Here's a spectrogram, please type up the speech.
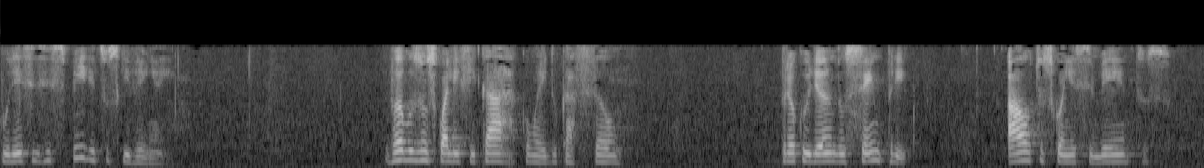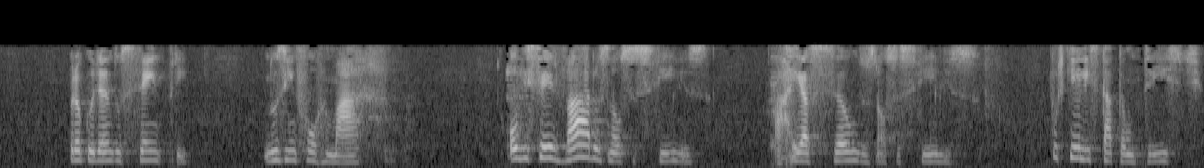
por esses espíritos que vêm aí. Vamos nos qualificar com a educação, procurando sempre altos conhecimentos, procurando sempre nos informar, observar os nossos filhos, a reação dos nossos filhos. Por que ele está tão triste?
